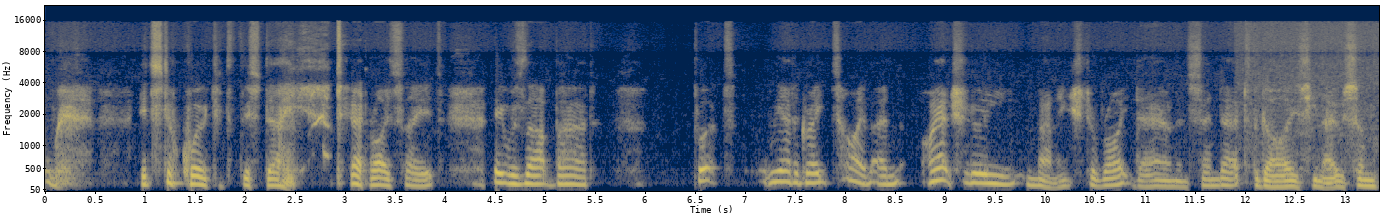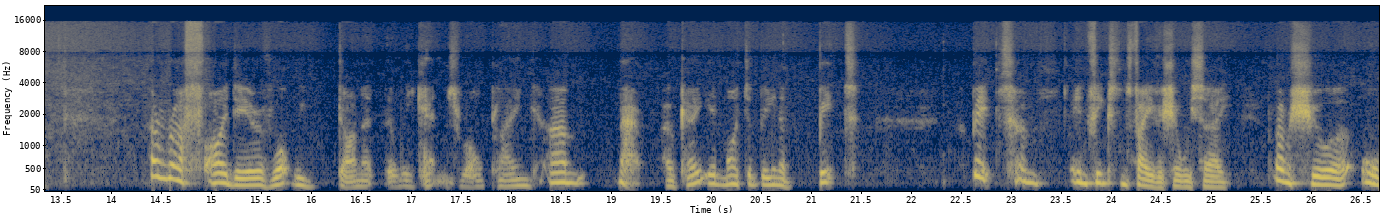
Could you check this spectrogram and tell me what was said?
it's still quoted to this day, dare I say it. It was that bad. But we had a great time, and I actually managed to write down and send out to the guys, you know, some a rough idea of what we'd done at the weekends role playing. Um, now, okay, it might have been a bit, a bit um, in Theakston's favour, shall we say? But I'm sure all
